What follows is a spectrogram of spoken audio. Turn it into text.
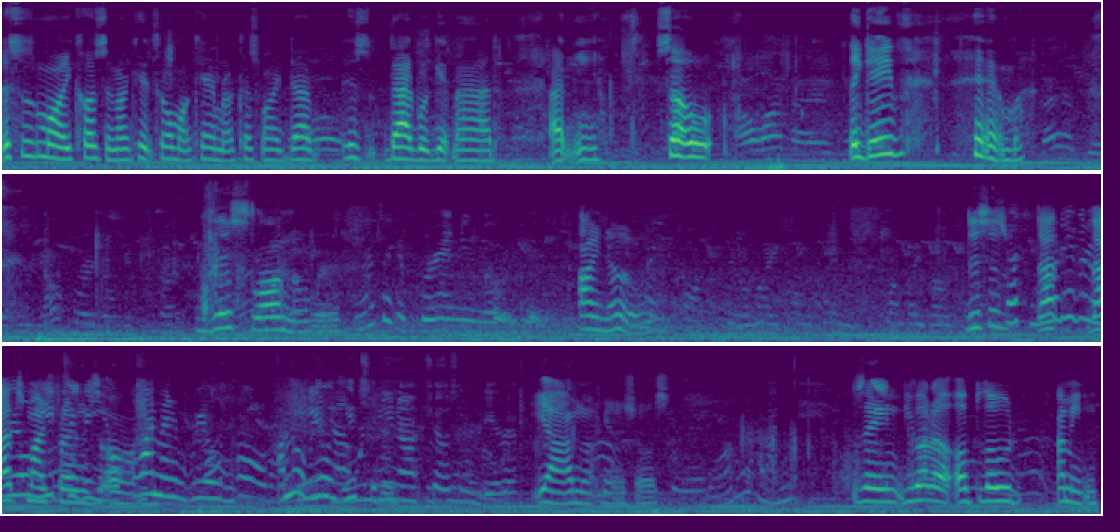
this is my cousin. I can't show him on camera because my dad, his dad would get mad at me. So they gave him this lawnmower. That's like a brand new mower. I know. This is That's that. not even a That's my YouTube friend's. video. Um, I'm a real. I'm a real Can you YouTuber. not show us in the video? Yeah, I'm not gonna show us. Zane, you gotta upload. I mean,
